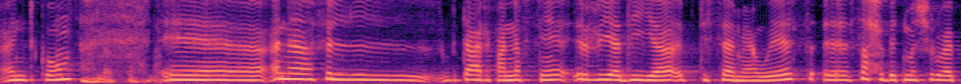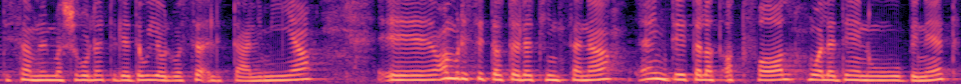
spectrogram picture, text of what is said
عندكم. أهلا وسهلا. إيه، أنا في ال... بتعرف عن نفسي الريادية ابتسام عويس إيه، صاحبة مشروع ابتسام للمشغولات اليدوية والوسائل التعليمية. عمري 36 سنة عندي ثلاث أطفال ولدين وبنت. إيه،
